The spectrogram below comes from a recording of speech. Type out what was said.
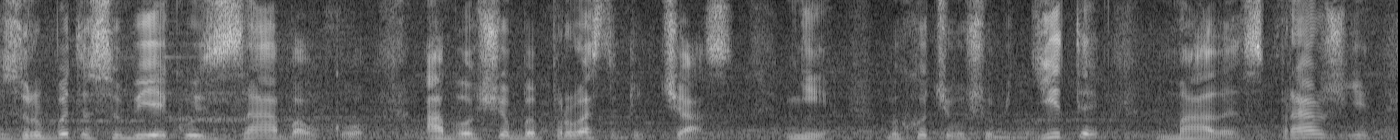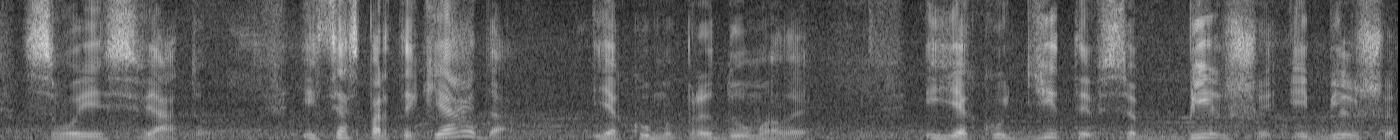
зробити собі якусь забавку або щоб провести тут час. Ні, ми хочемо, щоб діти мали справжнє своє свято. І ця спартакіада, яку ми придумали, і яку діти все більше і більше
